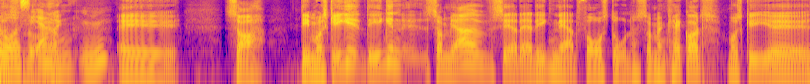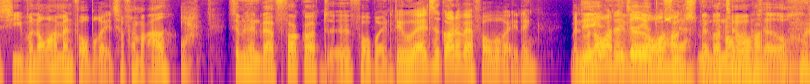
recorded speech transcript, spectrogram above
er og også, sådan ja. noget, ikke? Øh, så det er måske ikke, det er ikke en, som jeg ser det, er det ikke nært forestående. Så man kan godt måske øh, sige, hvornår har man forberedt sig for meget? Simpelthen være for godt øh, forberedt. Det er jo altid godt at være forberedt, ikke? Men Det, hvornår har det, det taget ved jeg, du overhånd? synes, Ja, det men hvornår har det taget overhånd?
